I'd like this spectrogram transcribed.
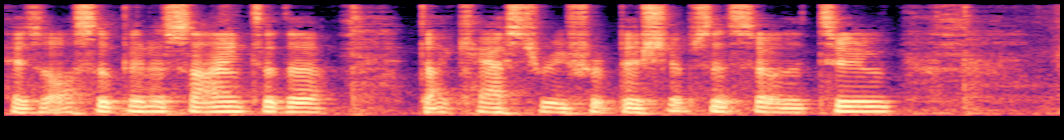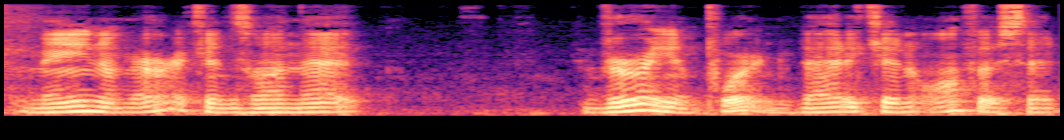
has also been assigned to the dicastery for bishops. And so the two main Americans on that very important Vatican office that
